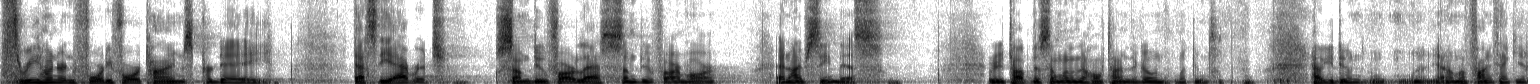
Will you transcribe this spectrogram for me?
344 times per day. That's the average. Some do far less, some do far more. And I've seen this. Where you talk to someone and the whole time they're going, looking, how are you doing? Yeah, I'm fine, thank you.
